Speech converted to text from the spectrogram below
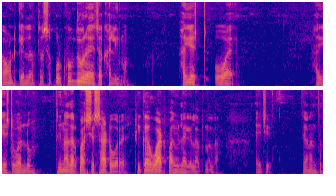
काउंट केलं तर सपोर्ट खूप दूर याचा खाली मग। हायेस्ट ओ आहे हायेस्ट वॉल्यूम तीन हजार पाचशे साठवर आहे. ठीक आहे वाट पाहावी लागेल आपल्याला याची. त्यानंतर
